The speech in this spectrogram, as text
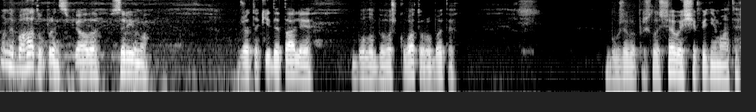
Ну, не багато, в принципі, але все рівно вже такі деталі було б важкувато робити. Бо вже би прийшлося ще вище піднімати.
